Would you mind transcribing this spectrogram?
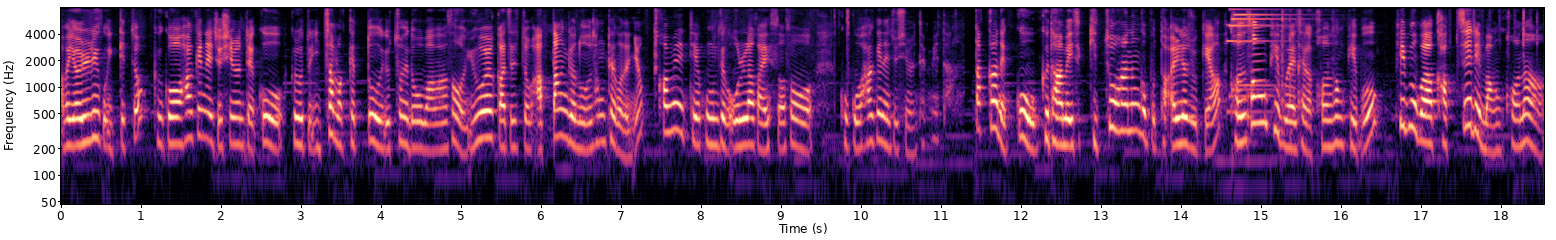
아마 열리고 있겠죠? 그거 확인해 주시면 되고 그리고 또 2차 마켓도 요청이 너무 많아서 6월까지 좀 앞당겨 놓은 상태거든요. 커뮤니티에 공지가 올라가 있어 서 그거 확인해 주시면 됩니다. 닦아냈고 그 다음에 이제 기초하는 것부터 알려줄게요. 건성 피부에 제가 건성 피부 피부가 각질이 많거나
